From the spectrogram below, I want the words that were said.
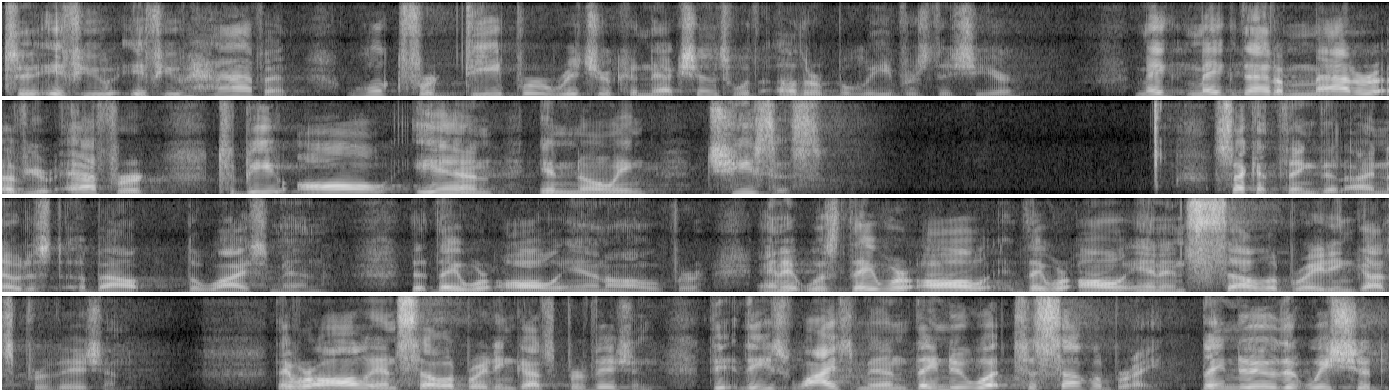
to, if you, if you haven't, look for deeper, richer connections with other believers this year. Make, make that a matter of your effort to be all in in knowing Jesus. Second thing that I noticed about the wise men that they were all in all over, and it was they were all they were all in in celebrating God's provision. They were all in celebrating God's provision. Th- these wise men, they knew what to celebrate. They knew that we should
